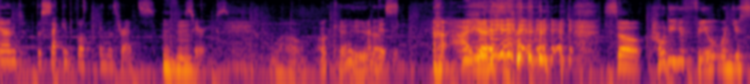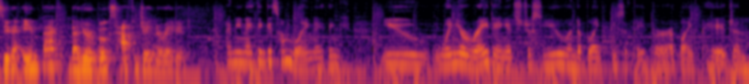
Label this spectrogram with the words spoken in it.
and the second book in the Threads series. wow. Okay. I'm that's- busy. I guess. so, How do you feel when you see the impact that your books have generated? I mean, I think it's humbling. I think you, when you're writing, it's just you and a blank piece of paper, a blank page, and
